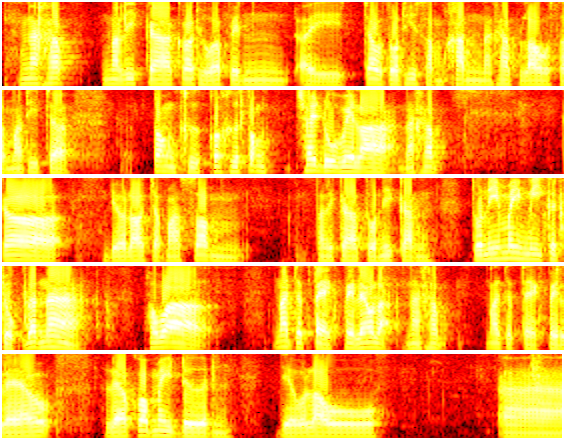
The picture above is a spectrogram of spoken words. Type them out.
ๆนะครับ นาฬิกาก็ถือว่าเป็นไอ้เจ้าตัวที่สำคัญนะครับ เราสามารถที่จะต้องคือก็คือต้องใช้ดูเวลานะครับ ก็เดี๋ยวเราจะมาซ่อมนาฬิกาตัวนี้กัน ตัวนี้ไม่มีกระจกด้านหน้า เพราะว่าน่าจะแตกไปแล้วล่ะนะครับ น่าจะแตกไปแล้ว แล้วก็ไม่เดิน เดี๋ยวเราอ่า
